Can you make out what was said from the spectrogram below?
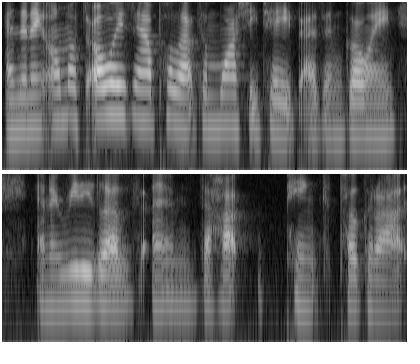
And then I almost always now pull out some washi tape as I'm going, and I really love um, the hot pink polka dot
